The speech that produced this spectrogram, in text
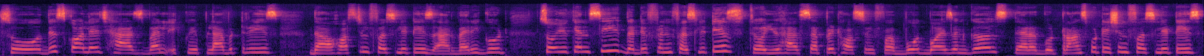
So this college has well equipped laboratories, the hostel facilities are very good. So you can see the different facilities. So you have separate hostel for both boys and girls. There are good transportation facilities,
